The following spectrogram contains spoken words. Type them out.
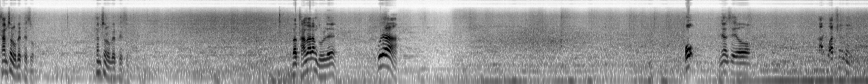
3,500페소. 3,500페소. 나 다나랑 놀래. 꾸야. 어? 안녕하세요. 아, 왔네.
